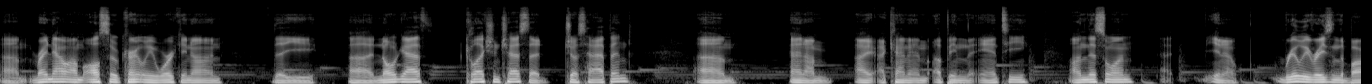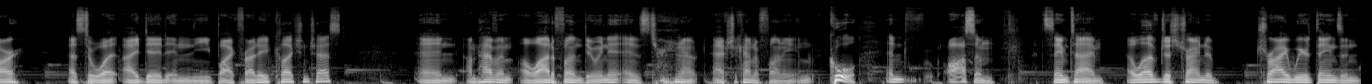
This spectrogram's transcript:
Um, right now, I'm also currently working on the uh, Nulgath collection chest that just happened. Um, and I'm I, I kind of am upping the ante on this one. Uh, you know, really raising the bar as to what I did in the Black Friday collection chest and I'm having a lot of fun doing it, and it's turning out actually kind of funny and cool and awesome at the same time. I love just trying to try weird things and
